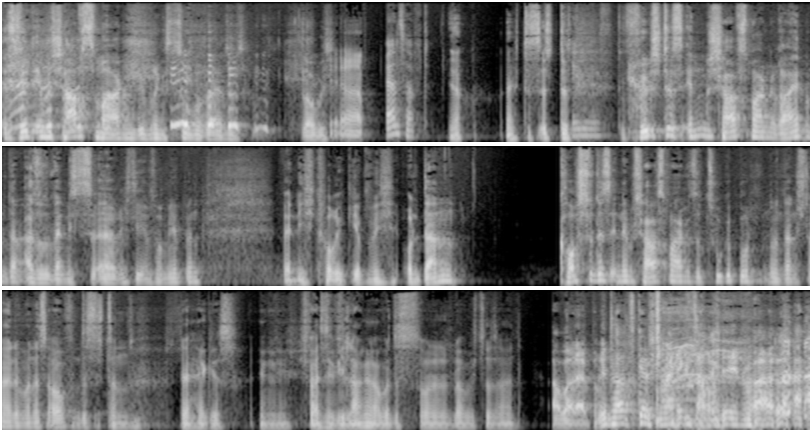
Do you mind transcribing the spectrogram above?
Es wird im Schafsmagen übrigens zubereitet, glaube ich. Ja. Ernsthaft. Ja. Echt, Das ist, das, du füllst es in den Schafsmagen rein und dann, also wenn ich äh, richtig informiert bin, wenn nicht, korrigiert mich. Und dann kochst du das in dem Schafsmagen so zugebunden und dann schneidet man das auf und das ist dann der Haggis irgendwie. Ich weiß nicht wie lange, aber das soll, glaube ich, so sein. Aber der Brit hat's geschmeckt auf jeden Fall.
